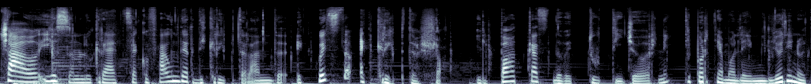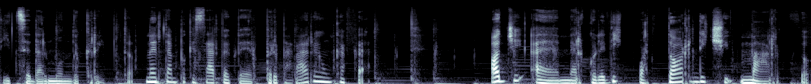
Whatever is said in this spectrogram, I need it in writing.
Ciao, io sono Lucrezia, co-founder di Cryptoland e questo è CryptoShot, il podcast dove tutti i giorni ti portiamo le migliori notizie dal mondo cripto nel tempo che serve per preparare un caffè. Oggi è mercoledì 14 marzo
